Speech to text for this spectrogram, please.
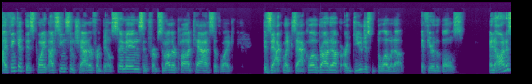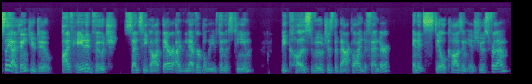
I think at this point, I've seen some chatter from Bill Simmons and from some other podcasts of like Zach, like Zach Lowe brought it up, or do you just blow it up if you're the Bulls? And honestly, I think you do. I've hated Vooch since he got there. I've never believed in this team because Vooch is the backline defender and it's still causing issues for them.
